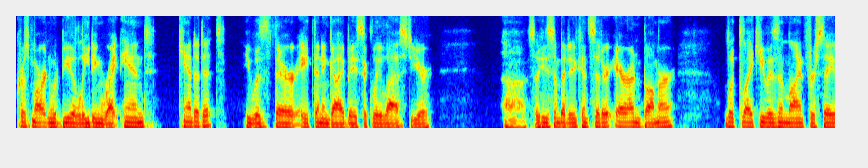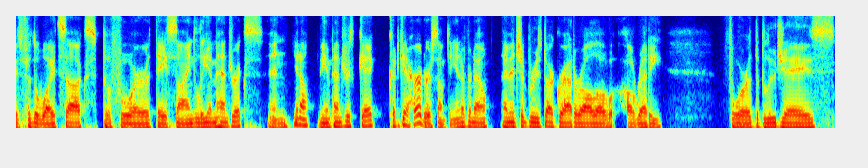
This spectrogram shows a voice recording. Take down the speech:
Chris Martin would be the leading right hand candidate. He was their eighth inning guy basically last year. Uh, so he's somebody to consider. Aaron Bummer looked like he was in line for saves for the White Sox before they signed Liam Hendriks. And, you know, Liam Hendriks get, could get hurt or something. You never know. I mentioned Brusdar Graterol al- already for the Blue Jays.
